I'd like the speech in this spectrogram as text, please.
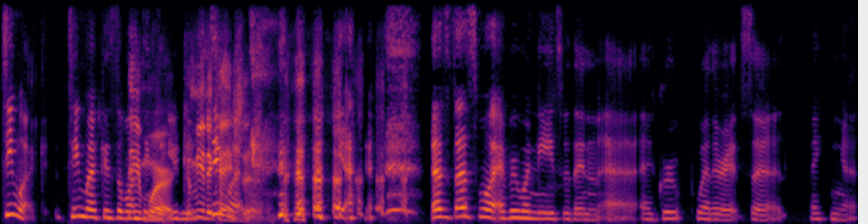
teamwork. Teamwork is the one teamwork, thing that you need. communication. Yeah. That's that's what everyone needs within a, a group whether it's a making a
